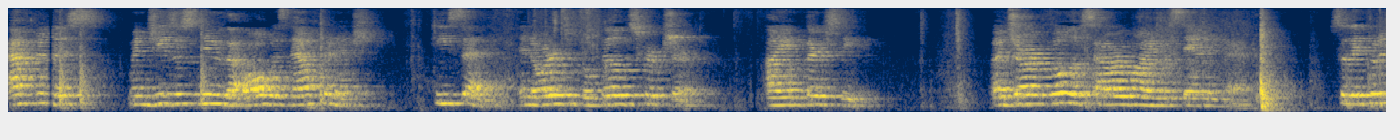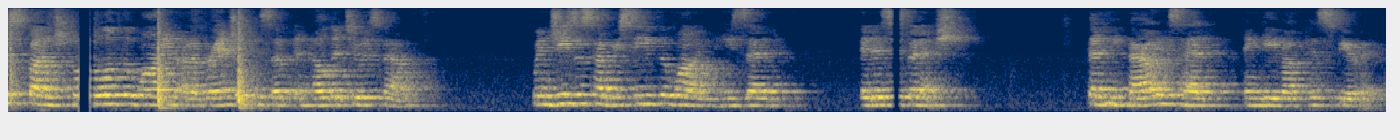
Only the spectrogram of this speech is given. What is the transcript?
After this, when Jesus knew that all was now finished, he said, in order to fulfill the scripture, I am thirsty. A jar full of sour wine was standing there. So they put a sponge full of the wine on a branch of hyssop and held it to his mouth. When Jesus had received the wine, he said, It is finished. Then he bowed his head and gave up his spirit.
